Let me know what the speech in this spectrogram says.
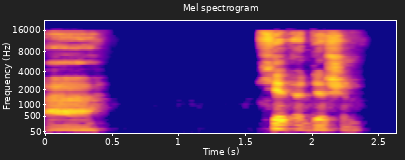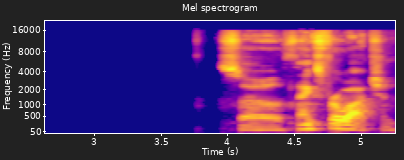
uh, kit edition. So thanks for watching.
